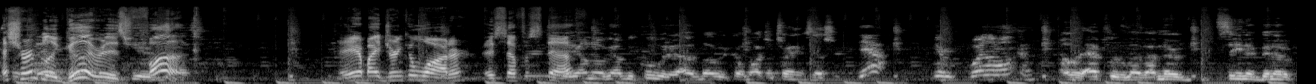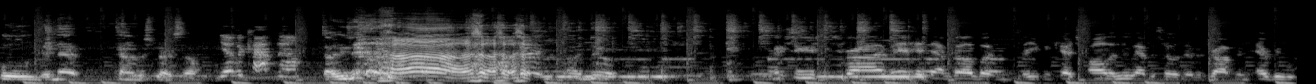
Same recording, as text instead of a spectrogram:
That shrimp look good as Cheers, fuck. Guys. Everybody drinking water except for Steph. I Steph. don't know if y'all be cool with it. I would love to come watch a training session. Yeah, you're more than welcome. I would absolutely love it. I've never seen it, been at a pool in that kind of respect. So, You have a cap now. I do. Ah. I. Make sure you subscribe and hit that bell button so you can catch all the new episodes that are dropping every week.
